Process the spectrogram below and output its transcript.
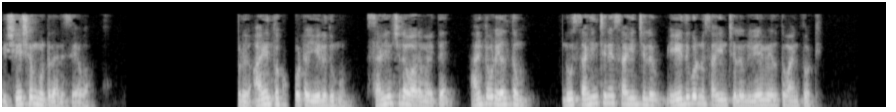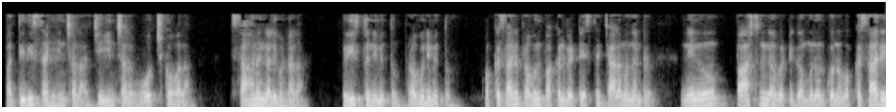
విశేషంగా ఉంటుంది ఆయన సేవ. ఇప్పుడు ఆయనతో పూట ఏలుదుము. సహించిన వారం అయితే ఆయనతో కూడా వెళ్తాం నువ్వు సహించనే సహించలేవు. ఏది కూడా నువ్వు సహించలేవు. నువ్వేం వెళ్తావు ఆయనతోటి? ప్రతిదీ సహించాలా? జయించాలా? ఓర్చుకోవాలా? సహనం కలిగి ఉండాలా? క్రీస్తు నిమిత్తం ప్రభు నిమిత్తం. ఒక్కసారి ప్రభుని పక్కన పెట్టేస్తే చాలా మంది అంటారు నేను పాస్టర్ని కాబట్టి గమ్మును అనుకున్నా ఒక్కసారి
